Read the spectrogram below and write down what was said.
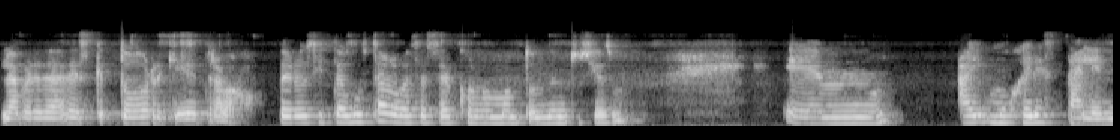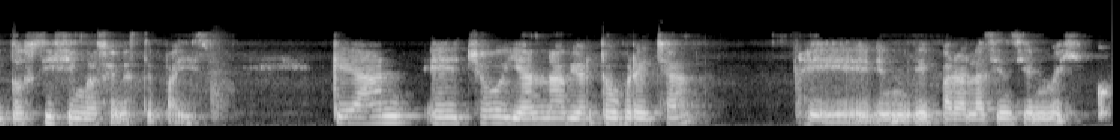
La verdad es que todo requiere de trabajo. Pero si te gusta, lo vas a hacer con un montón de entusiasmo. Em, hay mujeres talentosísimas en este país que han hecho y han abierto brecha eh, eh, para la ciencia en México.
